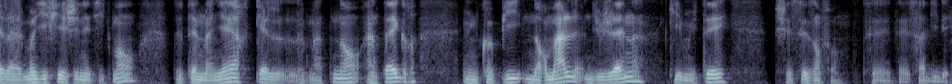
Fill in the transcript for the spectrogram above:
à la modifier génétiquement de telle manière qu'elle maintenant intègre une copie normale du gène qui est muté chez ses enfants. C'est ça l'idée.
